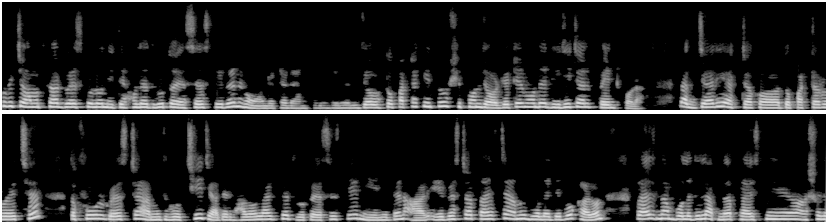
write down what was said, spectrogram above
খুবই চমৎকার ড্রেসগুলো নিতে হলে দ্রুত এসএস দিবেন এবং অর্ডারটা ডান করে দিবেন। দোপাট্টা কিন্তু শিফন জর্জেটের মধ্যে ডিজিটাল প্রিন্ট করা। লাক্সারি একটা দোপাট্টা রয়েছে। তো ফুল ড্রেসটা আমি ধরছি, যাদের ভালো লাগবে দ্রুত এসএস দিয়ে নিয়ে নেবেন। আর এই ড্রেসটার প্রাইসটা আমি বলে দেব, কারণ প্রাইস না বলে দিলে আপনারা প্রাইস নিয়ে আসলে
